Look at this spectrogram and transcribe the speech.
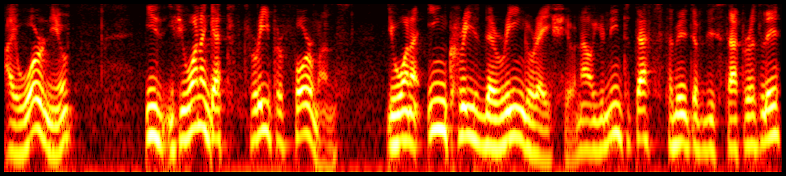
I warn you, is if you wanna get free performance, you wanna increase the ring ratio. Now you need to test the stability of this separately,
